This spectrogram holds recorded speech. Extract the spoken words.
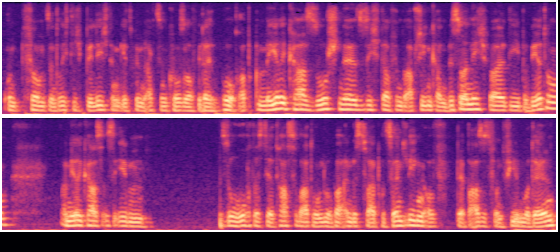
und Firmen sind richtig billig, dann geht es mit den Aktienkursen auch wieder hoch. Ob Amerika so schnell sich davon verabschieden kann, wissen wir nicht, weil die Bewertung Amerikas ist eben so hoch, dass die Ertragserwartungen nur bei ein bis zwei Prozent liegen auf der Basis von vielen Modellen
